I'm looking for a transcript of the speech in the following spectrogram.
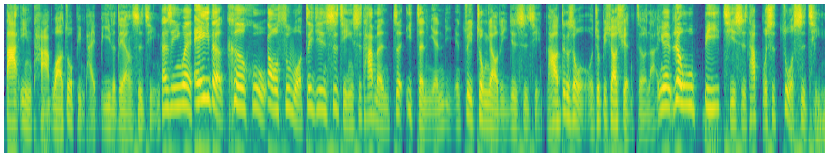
答应他我要做品牌 B 的这样事情，但是因为 A 的客户告诉我这件事情是他们这一整年年里面最重要的一件事情，然后这个时候我就必须要选择了，因为任务 B 其实它不是做事情，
